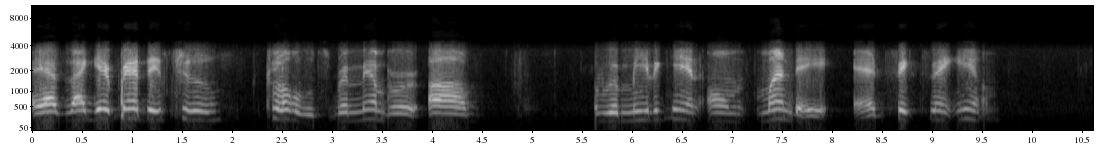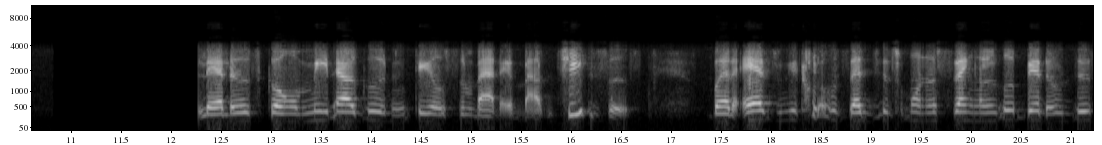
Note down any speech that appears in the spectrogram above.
As I get ready to close, remember uh, we'll meet again on Monday at 6 a.m. Let us go meet our good and tell somebody about Jesus. But as we close, I just want to sing a little bit of this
